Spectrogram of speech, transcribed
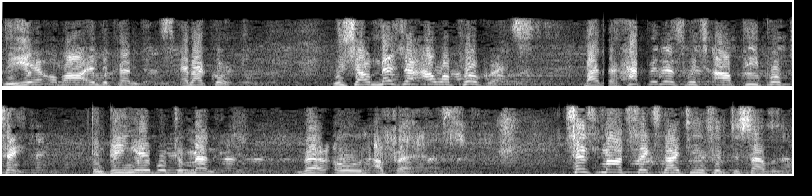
the year of our independence, and I quote, we shall measure our progress by the happiness which our people take in being able to manage their own affairs. Since March 6, 1957,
